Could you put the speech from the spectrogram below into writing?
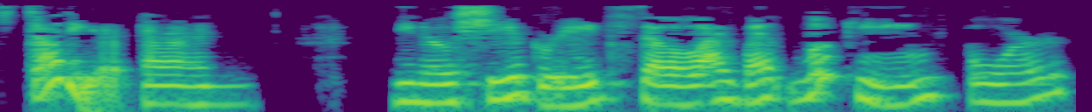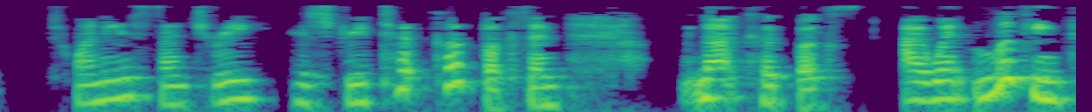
study it. And, you know, she agreed. So I went looking for 20th century history t- cookbooks and not cookbooks. I went looking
